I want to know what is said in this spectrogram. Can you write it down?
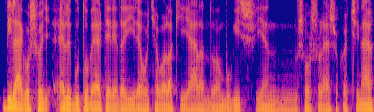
Világos, hogy előbb-utóbb elterjed a híre, hogyha valaki állandóan bugis ilyen sorsolásokat csinál,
